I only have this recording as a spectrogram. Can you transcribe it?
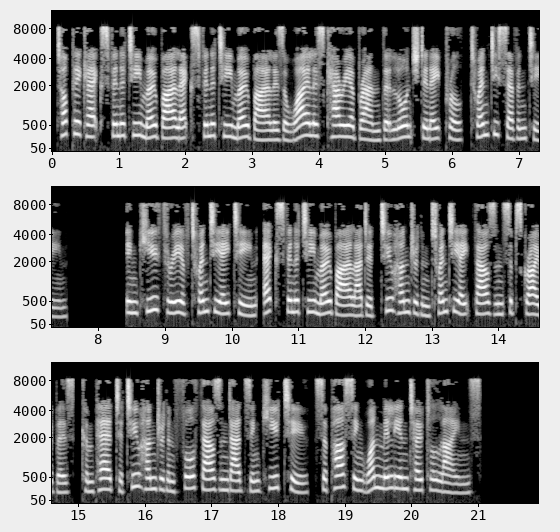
Topic Xfinity Mobile Xfinity Mobile is a wireless carrier brand that launched in April, 2017. In Q3 of 2018, Xfinity Mobile added 228,000 subscribers, compared to 204,000 adds in Q2, surpassing 1 million total lines.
